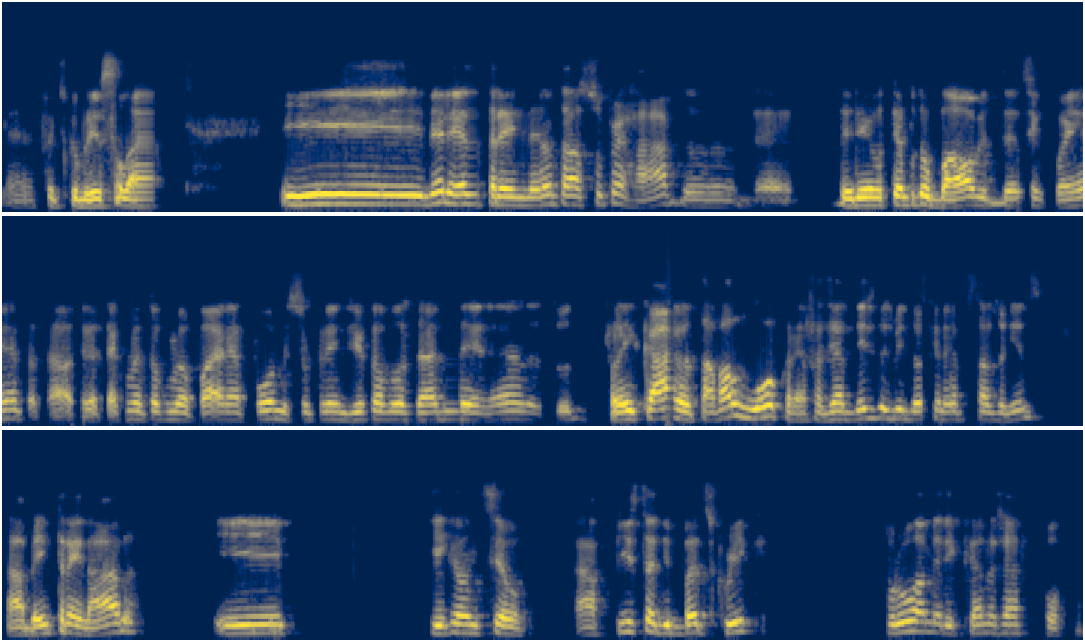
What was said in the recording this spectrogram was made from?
Né? Fui descobrir isso lá. E beleza, treinando, tava super rápido. Né? Virei o tempo do Balbi, 250 tal. Ele até comentou com meu pai, né? Pô, me surpreendi com a velocidade treinando, tudo. Falei, cara, eu tava louco, né? Fazia desde 2012 que eu ia para os Estados Unidos, tava bem treinado. E o que, que aconteceu? A pista de Budds Creek pro americano já é fofa.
